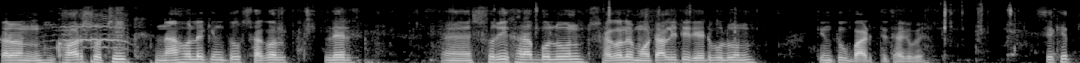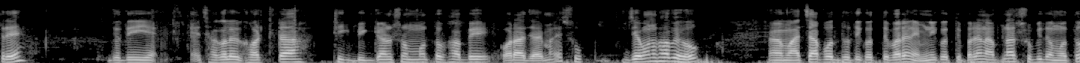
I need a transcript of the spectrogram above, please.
কারণ ঘর সঠিক না হলে কিন্তু ছাগলের শরীর খারাপ বলুন, ছাগলের মোর্টালিটি রেট বলুন, কিন্তু বাড়তে থাকবে। সেক্ষেত্রে যদি ছাগলের ঘরটা ঠিক বিজ্ঞানসম্মতভাবে করা যায়। মানে সু যেমনভাবে হোক মাচা পদ্ধতি করতে পারেন, এমনি করতে পারেন, আপনার সুবিধা মতো।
